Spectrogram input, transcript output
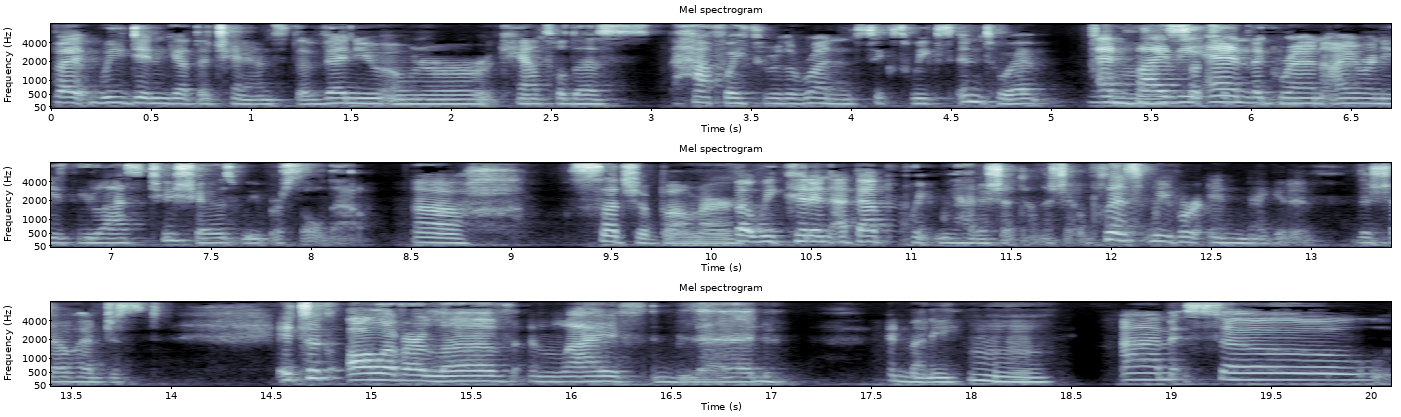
But we didn't get the chance. The venue owner canceled us halfway through the run, six weeks into it, and mm, by the end, a- the grand irony is the last two shows we were sold out. Ugh, such a bummer. But we couldn't. At that point, we had to shut down the show. Plus, we were in negative. The show had just. It took all of our love and life and blood and money. Mm. Um, so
